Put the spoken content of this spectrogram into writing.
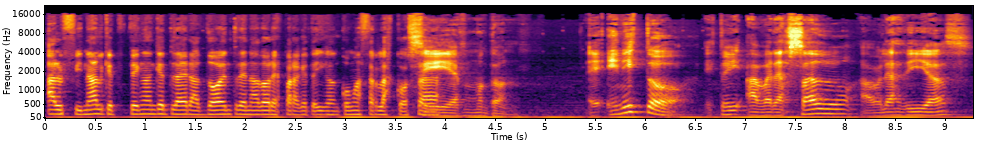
al final que tengan que traer a dos entrenadores para que te digan cómo hacer las cosas. Sí, es un montón. Eh, en esto estoy abrazado a Blas Díaz.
